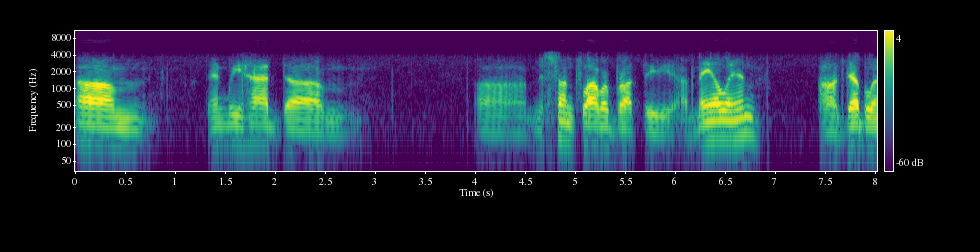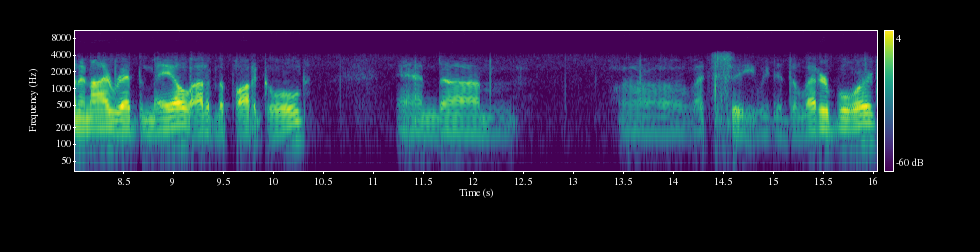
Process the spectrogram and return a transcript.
Um, then we had um, uh, Miss Sunflower brought the uh, mail in. Uh, Devlin and I read the mail out of the pot of gold and um, uh, let's see, we did the letterboard,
